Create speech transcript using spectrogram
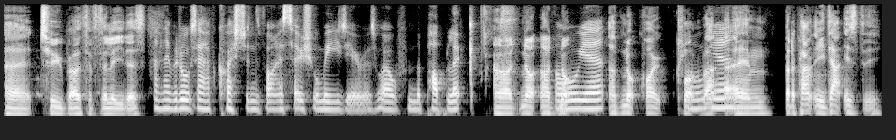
uh, to both of the leaders. And they would also have questions via social media as well from the public. Uh, I'd not, I'd Oh, not, yeah. I'd not quite clocked Oh, that. yeah. Um, but apparently, that is the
